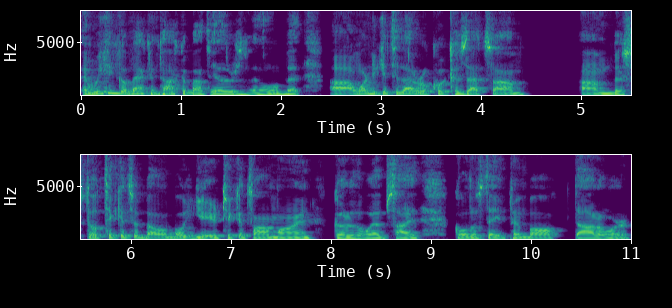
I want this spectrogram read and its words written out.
and we can go back and talk about the others in a little bit. Uh, I wanted to get to that real quick because that's, um, um, there's still tickets available. You get your tickets online, go to the website, goldenstatepinball.org.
